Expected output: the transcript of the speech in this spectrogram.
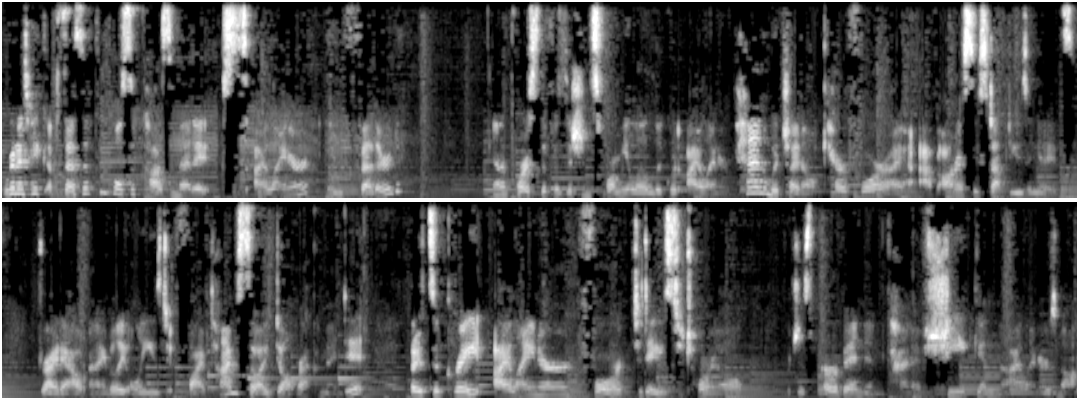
We're going to take Obsessive Compulsive Cosmetics eyeliner in Feathered, and of course the Physicians Formula liquid eyeliner pen, which I don't care for. I, have honestly stopped using it. It's dried out and I really only used it five times, so I don't recommend it. But it's a great eyeliner for today's tutorial, which is urban and kind of chic and the eyeliner is not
